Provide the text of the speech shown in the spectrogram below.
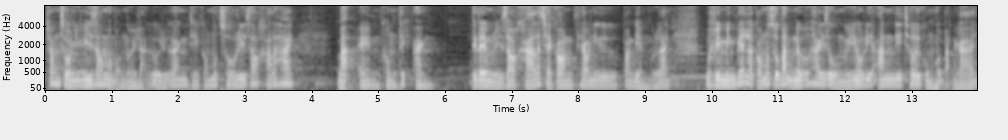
Trong số những lý do mà mọi người đã gửi đức anh thì có một số lý do khá là hay. Bạn em không thích anh. Thì đây là một lý do khá là trẻ con theo như quan điểm của đức anh bởi vì mình biết là có một số bạn nữ hay rủ người yêu đi ăn, đi chơi cùng hội bạn gái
